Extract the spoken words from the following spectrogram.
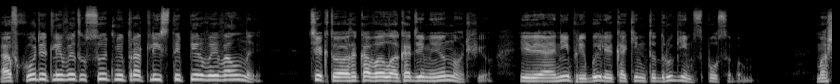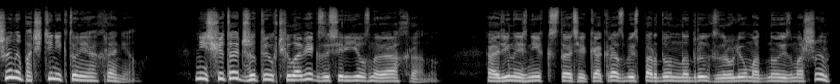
а входят ли в эту сотню тротлисты первой волны? Те, кто атаковал Академию ночью, или они прибыли каким-то другим способом? Машины почти никто не охранял. Не считать же трех человек за серьезную охрану. Один из них, кстати, как раз беспардонно дрых за рулем одной из машин,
